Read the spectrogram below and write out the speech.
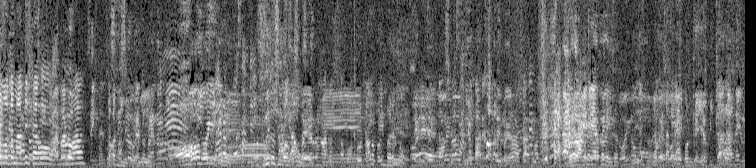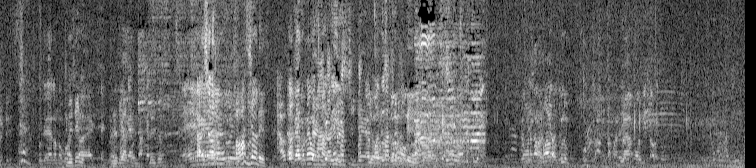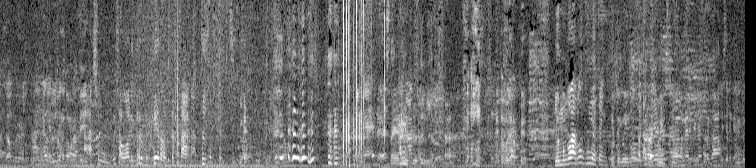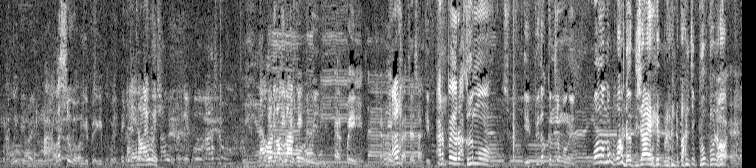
otomatis karo manual cepet di. Oh, iya. Oh, duit tuh sudah aku. Kamu duit bareng kok. Ya tarik sih bayar aku ning RP deh iso. Nyopet aku akun. Oke akan nopo. Duitnya lho. Ganti akun. Deh iso. Gak iso. Pawas iso deh. Tapi aku nih otomatis. Otomatis belum mau. Iya. Otomatis belum. Manual tak belum. Angel dulu sing otomatis. Asu, wis awal likur bayar harus sangat tuh sejian. Itu bos HP. Ya mengko aku kuwi ya ceng GPK ku tak duit. Aku iki males su kon GP iki kowe. Pakai 2000 wis. Nah, gue tulang pelaku. kuwi RP. RP jasa GP. RP ora gelem mo. GP tuh gelem wong e. Wong ngomong, wah ndak bisa eh bulan depan sibuk Oh, ngono. eh.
